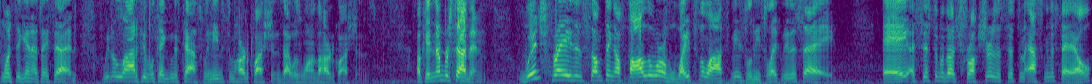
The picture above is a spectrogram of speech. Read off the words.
Once again, as I said, we had a lot of people taking this test. We needed some hard questions. That was one of the hard questions. Okay, number seven. Which phrase is something a follower of White's philosophy is least likely to say? A. A system without structure is a system asking to fail.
